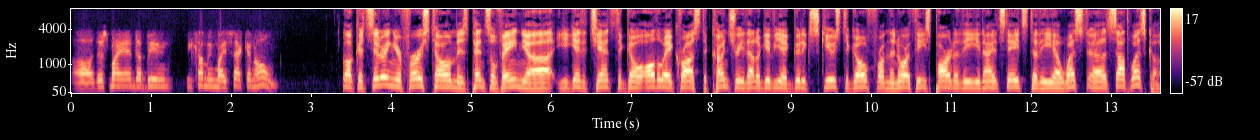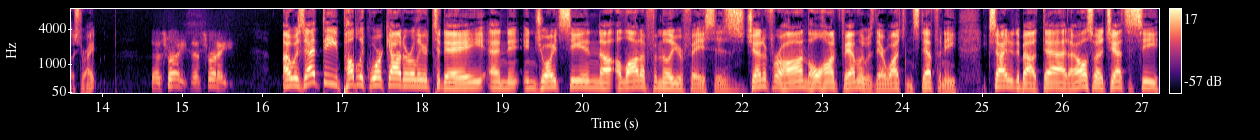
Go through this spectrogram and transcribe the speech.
Uh, this might end up being becoming my second home. Well, considering your first home is Pennsylvania, you get a chance to go all the way across the country. That'll give you a good excuse to go from the northeast part of the United States to the uh, west uh, southwest coast, right? That's right. That's right. I was at the public workout earlier today and enjoyed seeing uh, a lot of familiar faces. Jennifer Han, the whole Han family was there watching Stephanie. Excited about that. I also had a chance to see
